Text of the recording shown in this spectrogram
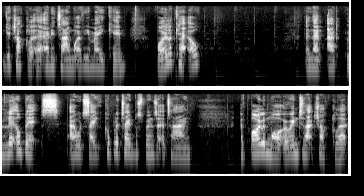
your chocolate at any time, whatever you're making, boil a kettle, and then add little bits. I would say a couple of tablespoons at a time of boiling water into that chocolate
